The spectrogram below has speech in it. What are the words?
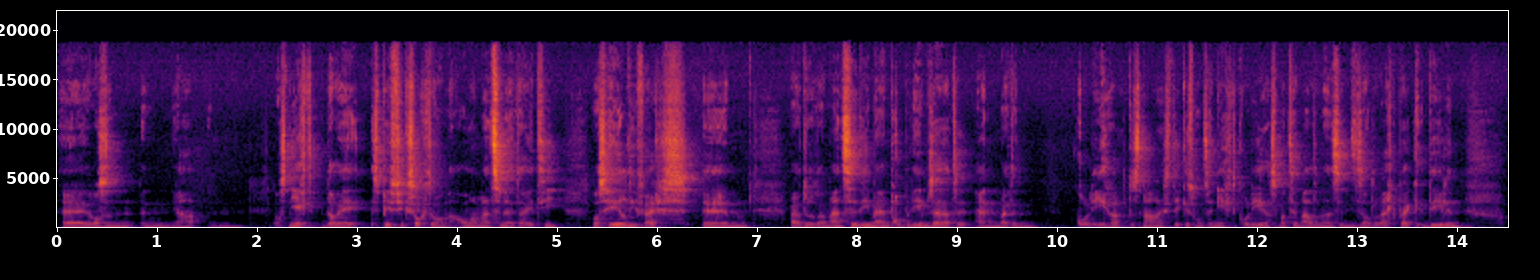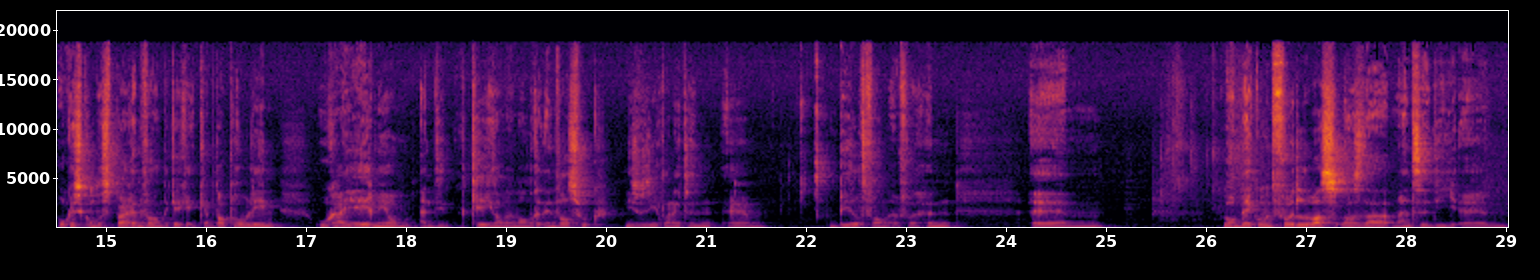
het was een, een, ja, een, het was niet echt dat wij specifiek zochten van allemaal mensen uit IT. Het was heel divers, um, waardoor dat mensen die met een probleem zaten en met een collega, tussen aanhalingstekens, want het zijn niet echte collega's, maar het zijn wel mensen die dezelfde werkplek delen, ook eens konden sparren van, kijk, ik heb dat probleem, hoe ga jij hiermee om? En die kregen dan een andere invalshoek, niet zozeer vanuit hun um, beeld van, van hun... Um, wat bijkomend voordeel was, was dat mensen die um,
